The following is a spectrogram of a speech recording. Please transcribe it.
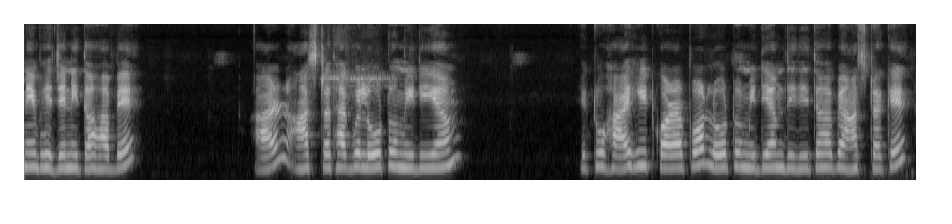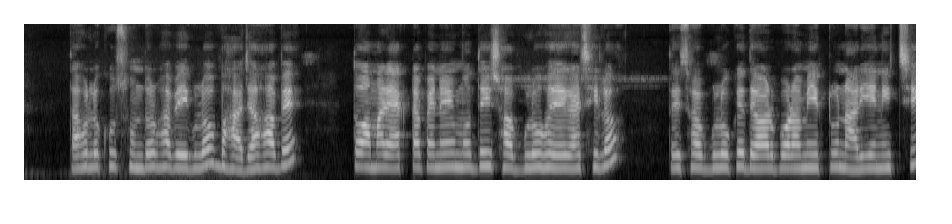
নিয়ে ভেজে নিতে হবে। আর আঁচটা থাকবে লো টু মিডিয়াম একটু হাই হিট করার পর লো টু মিডিয়াম দিয়ে দিতে হবে আঁচটাকে। তাহলে খুব সুন্দরভাবে এগুলো ভাজা হবে। তো আমার একটা প্যানের মধ্যেই সবগুলো হয়ে গেছিল। তো এই সবগুলোকে দেওয়ার পর আমি একটু নাড়িয়ে নিচ্ছি।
